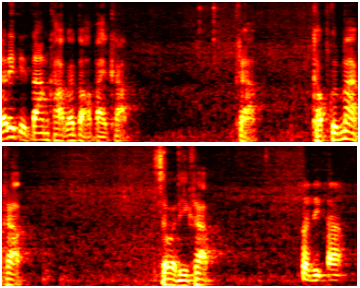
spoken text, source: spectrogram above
จะได้ติดตามข่าวกันต่อไปครับ ครับ ขอบคุณมากครับ สวัสดีครับ สวัสดีครับ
